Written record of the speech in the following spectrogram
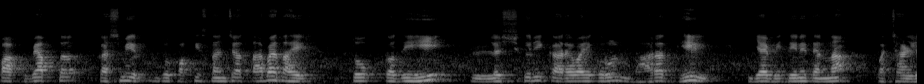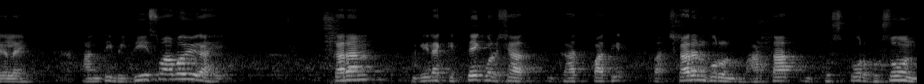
पाकव्याप्त काश्मीर जो पाकिस्तानच्या ताब्यात आहे तो कधीही लष्करी कारवाई करून भारत घेईल या भीतीने त्यांना पछाडलेलं आहे. आणि ती भीती स्वाभाविक आहे. कारण गेल्या कित्येक वर्षात घातपाती राजकारण करून भारतात घुसखोर घुसवून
